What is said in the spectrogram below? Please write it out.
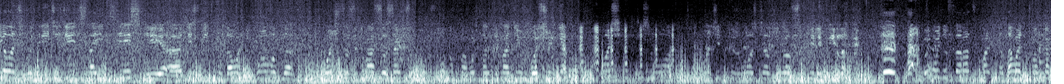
делать. Мы третий день стоим здесь, и э, действительно довольно холодно. Хочется заниматься сексом друг с другом, потому что альтернатив больше нет. Очень тяжело, очень тяжело сейчас живется в Филиппинах. Мы будем стараться давать вам как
